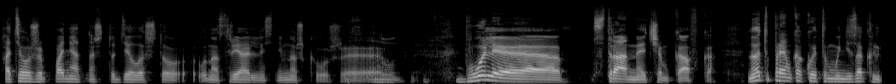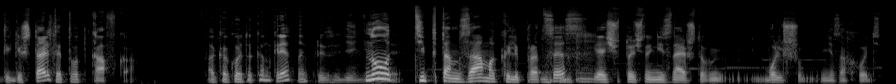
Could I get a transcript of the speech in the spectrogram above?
Хотя уже понятно, что дело, что у нас реальность немножко уже Ну, более странная, чем кавка. Но это прям какой-то мой незакрытый гештальт, это вот кавка. а какое-то конкретное произведение? Ну, Или- типа там замок или процесс. Мгм. Я еще точно не знаю, что больше мне заходит.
